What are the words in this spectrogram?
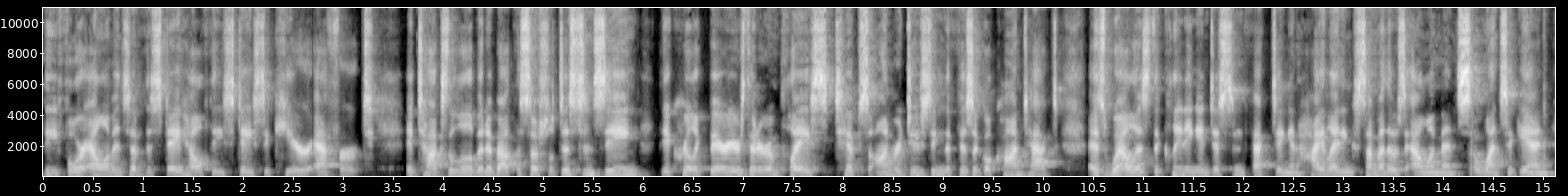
the four elements of the Stay Healthy, Stay Secure effort. It talks a little bit about the social distancing, the acrylic barriers that are in place, tips on reducing the physical contact, as well as the cleaning and disinfecting and highlighting some of those elements. So once again,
